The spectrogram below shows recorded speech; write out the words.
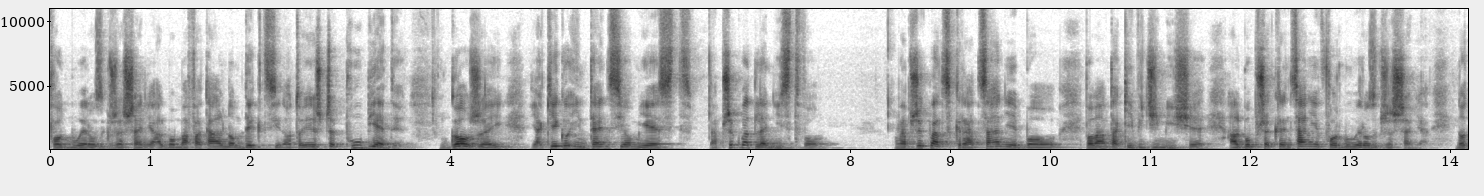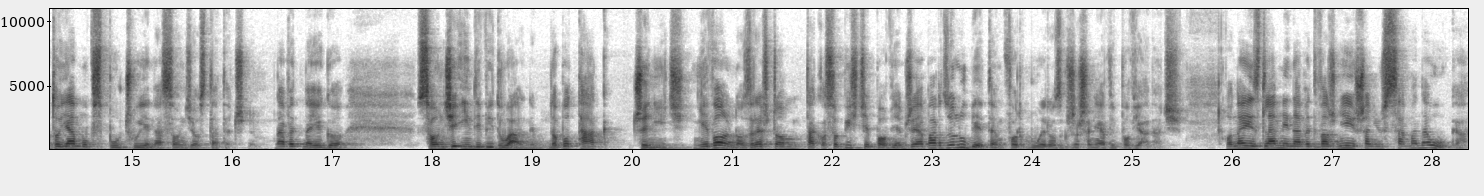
formułę rozgrzeszenia albo ma fatalną dykcję, no to jeszcze pół biedy. Gorzej, jak jego intencją jest na przykład lenistwo, na przykład skracanie, bo, bo mam takie widzimisię, albo przekręcanie formuły rozgrzeszenia, no to ja mu współczuję na sądzie ostatecznym, nawet na jego sądzie indywidualnym, no bo tak czynić nie wolno. Zresztą tak osobiście powiem, że ja bardzo lubię tę formułę rozgrzeszenia wypowiadać. Ona jest dla mnie nawet ważniejsza niż sama nauka.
